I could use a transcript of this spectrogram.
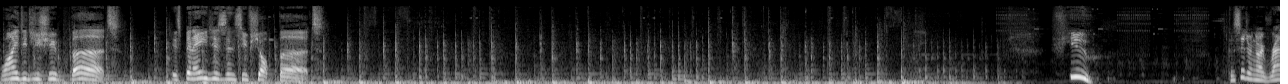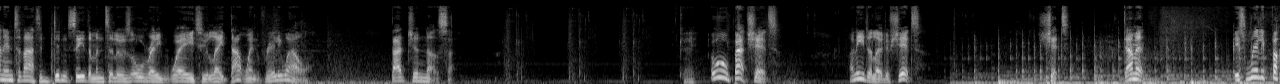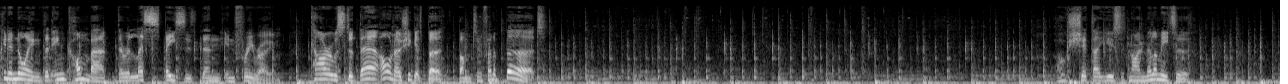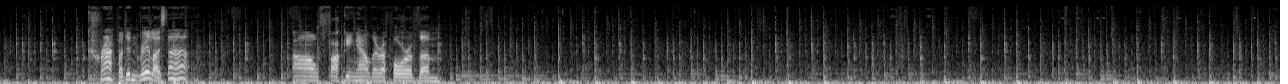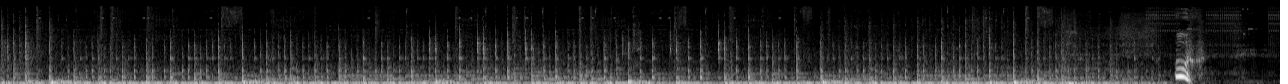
Why did you shoot Bert? It's been ages since you've shot Bert. Phew. Considering I ran into that and didn't see them until it was already way too late, that went really well. Badger nutsack. Okay. Oh, bat shit! I need a load of shit. Shit. Damn it. It's really fucking annoying that in combat there are less spaces than in free roam. Kara was stood there. Oh no, she gets Bert bumped in front of Bert. Oh shit, that uses 9mm. Crap, I didn't realise that. Oh fucking hell, there are four of them.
